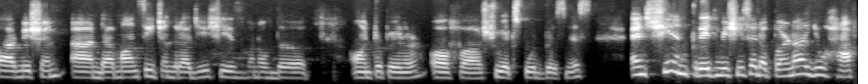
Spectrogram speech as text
our mission and uh, mansi chandraji she is one of the entrepreneur of uh, shoe export business and she encouraged me. She said aparna you have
